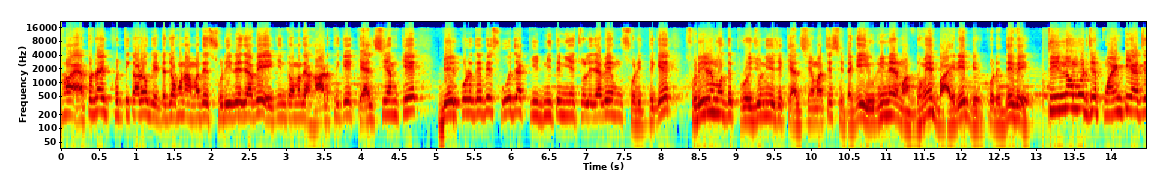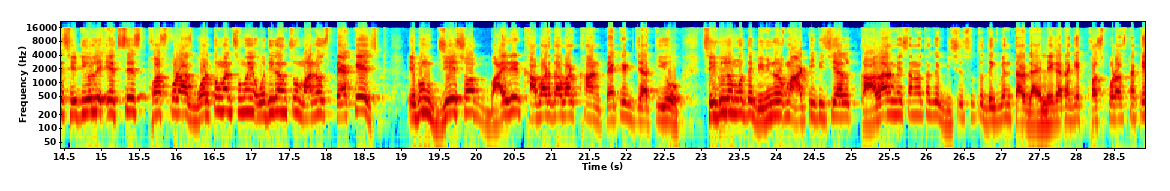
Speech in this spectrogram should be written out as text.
খাওয়া এতটাই ক্ষতিকারক, এটা যখন আমাদের শরীরে যাবে, এ কিন্তু আমাদের হাড় থেকে ক্যালসিয়ামকে বের করে দেবে, সোজা কিডনিতে নিয়ে চলে যাবে এবং শরীর থেকে শরীরের মধ্যে প্রয়োজনীয় যে ক্যালসিয়াম আছে, সেটাকে ইউরিনের মাধ্যমে বাইরে বের করে দেবে। তিন নম্বর যে পয়েন্টটি আছে, সেটি হলো এক্সেস ফসফরাস বর্তমান সময়ে অধিকাংশ মানুষ প্যাকেজড এবং যে সব বাইরের খাবার দাবার খান, প্যাকেট জাতীয় সেগুলোর মধ্যে বিভিন্ন রকম আর্টিফিশিয়াল কালার মেশানো থাকে। বিশেষত দেখবেন তার গায়ে লেগা থাকে ফসফরাস থাকে,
